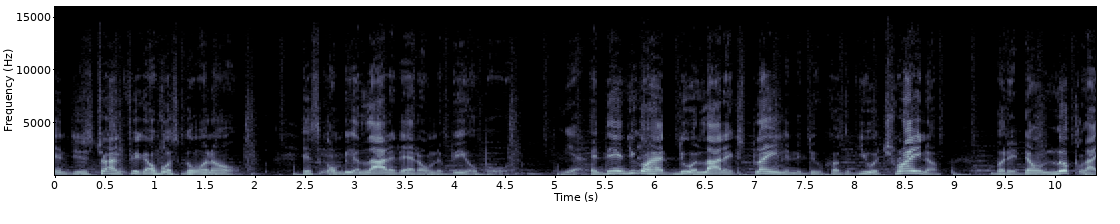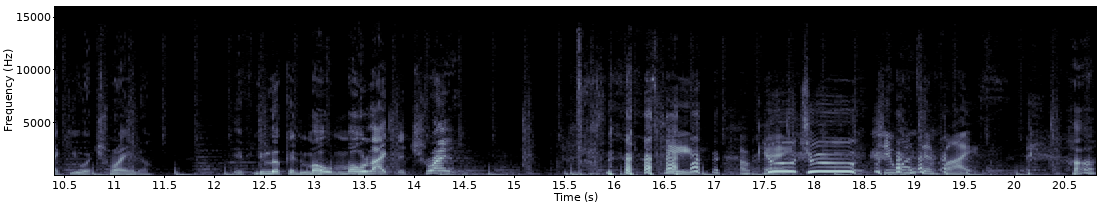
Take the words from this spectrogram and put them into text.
And just trying to figure out what's going on. It's gonna be a lot of that on the billboard. Yeah. And then you're gonna have to do a lot of explaining to do because if you a trainer, but it don't look like you a trainer, if you looking more more like the train. Steve, okay. She wants advice. Huh?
